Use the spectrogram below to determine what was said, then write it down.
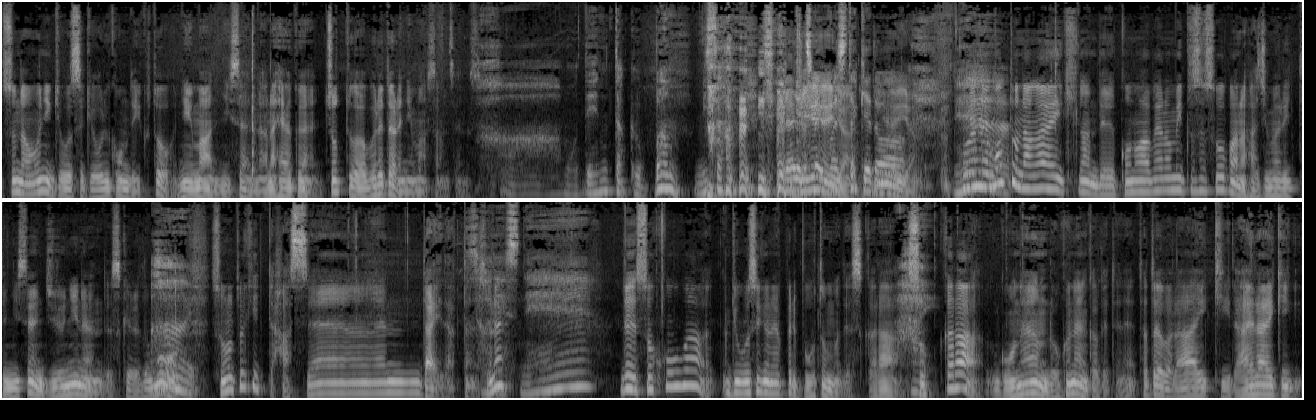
素直に業績を織り込んでいくと2万2700円ちょっと破れたら2万3000円です。はあもう電卓バン見させられちゃいましたけど。いやいやこれね、もっと長い期間で、このアベノミクス相場の始まりって2012年ですけれども、はい、その時って8000円台だったんですよね。そうですね。でそこが業績のやっぱりボトムですから、はい、そこから5年6年かけてね例えば来期来来期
